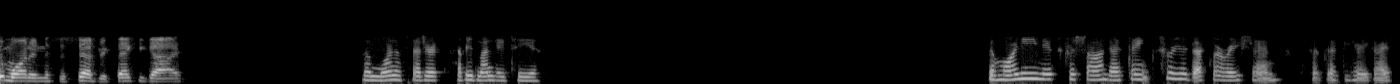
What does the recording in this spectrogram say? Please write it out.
Good morning. This is Cedric. Thank you, guys. Good morning, Cedric. Happy Monday to you. Good morning, it's Krishanda. Thanks for your declaration. So good to hear you guys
